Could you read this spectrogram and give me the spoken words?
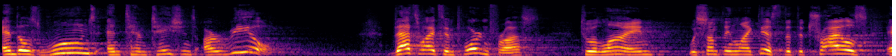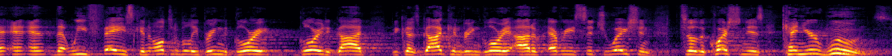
And those wounds and temptations are real. That's why it's important for us to align with something like this that the trials and, and, that we face can ultimately bring the glory, glory to God because God can bring glory out of every situation. So the question is can your wounds,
